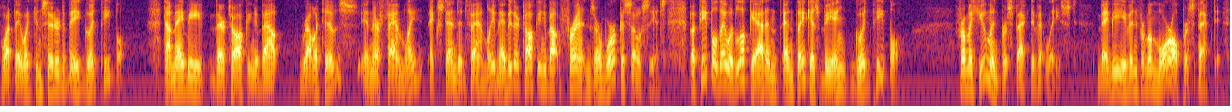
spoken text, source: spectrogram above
what they would consider to be good people. Now, maybe they're talking about relatives in their family, extended family. Maybe they're talking about friends or work associates, but people they would look at and, and think as being good people, from a human perspective at least, maybe even from a moral perspective.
